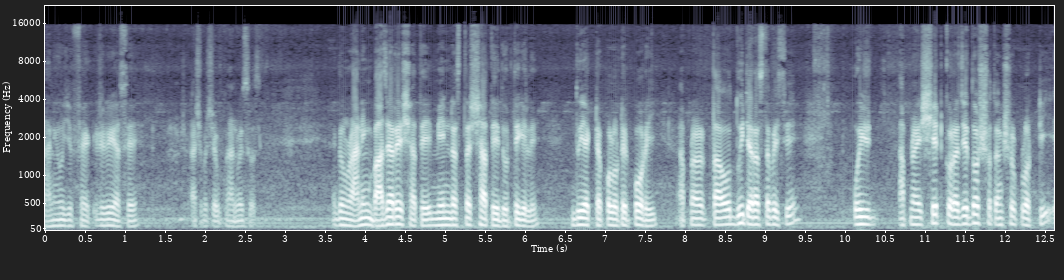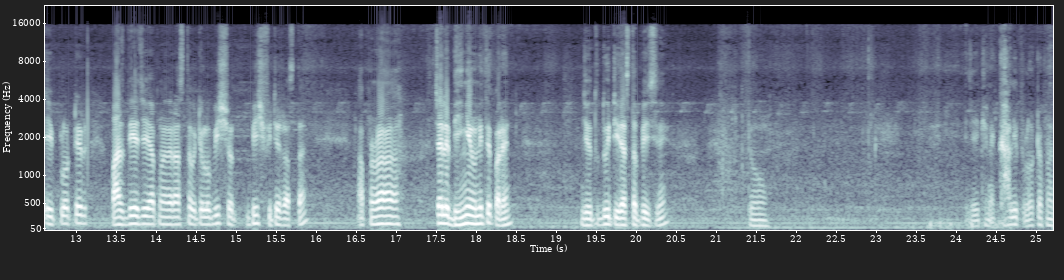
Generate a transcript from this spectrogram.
রানিং যে ফ্যাক্টরি আছে, আশেপাশে গার্মেন্টস আছে। একদম রানিং বাজারের সাথে মেন রাস্তার সাথে ধরতে গেলে দুই একটা প্লটের পরেই আপনার তাও দুইটা রাস্তা পাইছে। ওই আপনার শেড করা যে দশ শতাংশ প্লটটি এই প্লটের পাশ দিয়ে যে আপনাদের রাস্তা, ওইটা হলো বিশ বিশ ফিটের রাস্তা। আপনারা চাইলে ভেঙেও নিতে পারেন, যেহেতু দুইটি রাস্তা পেয়েছে। তো যে এখানে খালি প্লট আপনার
